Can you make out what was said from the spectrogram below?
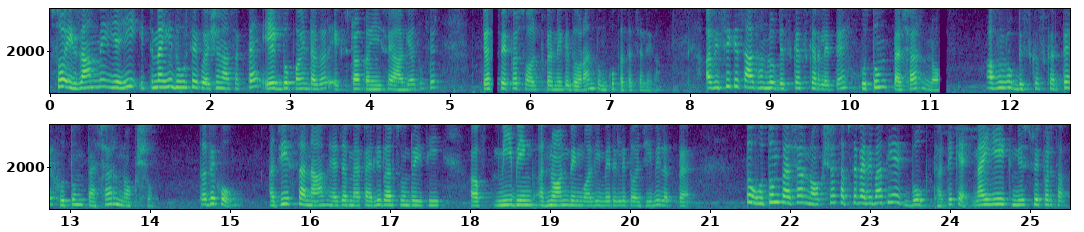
सो so, एग्ज़ाम में यही इतना ही दूर से क्वेश्चन आ सकता है। एक दो पॉइंट अगर एक्स्ट्रा कहीं से आ गया तो फिर टेस्ट पेपर सॉल्व करने के दौरान तुमको पता चलेगा। अब इसी के साथ हम लोग डिस्कस कर लेते हैं हुतुम पैशर नॉक अब हम लोग डिस्कस करते हैं हुतुम पैशर नॉक्शो तो देखो अजीब सा नाम है, जब मैं पहली बार सुन रही थी मी बिंग नॉन बंगाली मेरे लिए तो अजीब ही लगता है। तो हुतुम पैशर नॉक्शो सबसे पहली बात ये एक बुक था, ठीक है? ना ये एक न्यूज़पेपर था,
